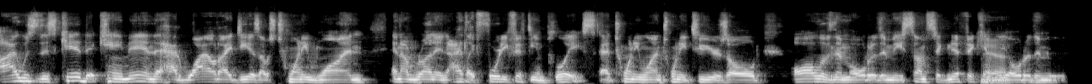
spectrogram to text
I was this kid that came in that had wild ideas. I was 21 and I'm running, I had like 40, 50 employees at 21, 22 years old, all of them older than me, some significantly yeah. older than me.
